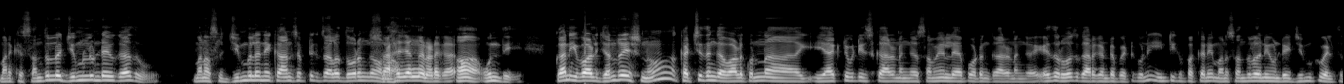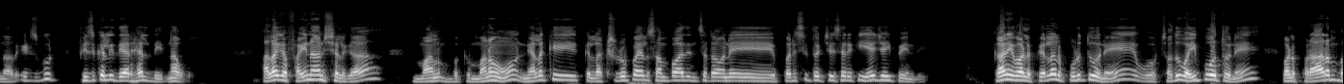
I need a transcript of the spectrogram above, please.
మనకి సందుల్లో జిమ్లు ఉండేవి కాదు. మన అసలు జిమ్లు అనే కాన్సెప్ట్కి చాలా దూరంగా. సహజంగా నడక. ఉంది. కానీ వాళ్ళ జనరేషను ఖచ్చితంగా వాళ్ళకున్న ఈ యాక్టివిటీస్ కారణంగా సమయం లేకపోవడం కారణంగా ఏదో రోజుకు అరగంట పెట్టుకుని ఇంటికి పక్కనే మన సందులోనే ఉండే జిమ్కి వెళ్తున్నారు. It's good. Physically they are healthy now అలాగే ఫైనాన్షియల్గా మన మనం నెలకి లక్ష రూపాయలు సంపాదించడం అనే పరిస్థితి వచ్చేసరికి ఏజ్ అయిపోయింది. కానీ వాళ్ళ పిల్లలు పుడుతూనే చదువు అయిపోతూనే వాళ్ళ ప్రారంభ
